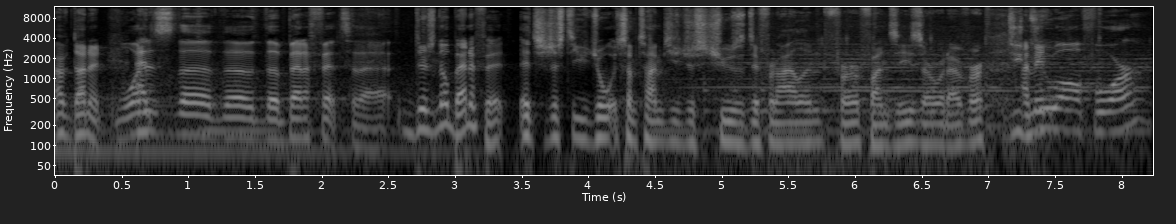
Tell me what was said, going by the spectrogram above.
I've done it. What And is the, the the benefit to that? There's no benefit. It's just you. Sometimes you just choose a different island for funsies or whatever. Do you I mean, do all four?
